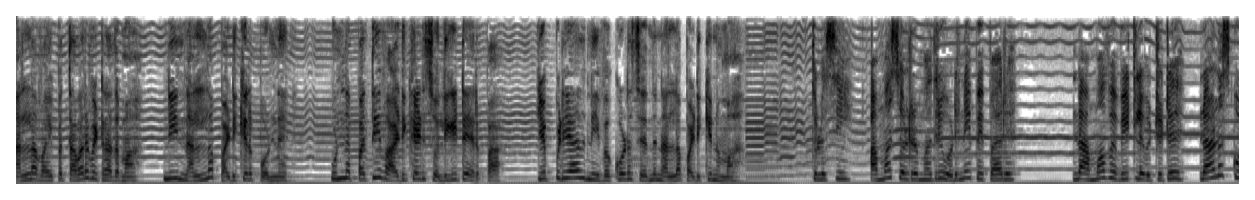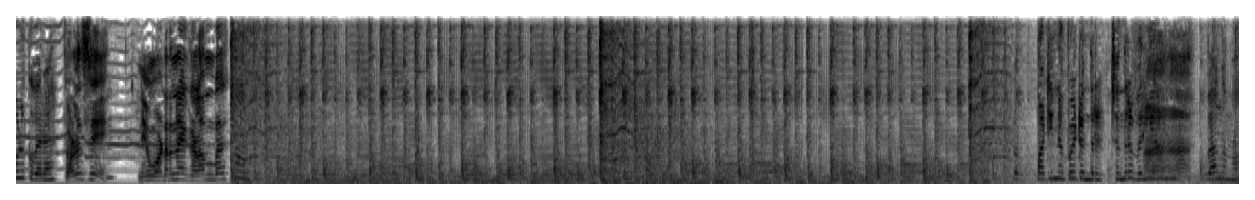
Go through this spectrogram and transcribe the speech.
நல்ல வாய்ப்பை தவற விட்டுறாதம்மா. நீ நல்லா படிக்கிற பொண்ணு. உன்னை பத்தி இவ அடிக்கடி சொல்லிக்கிட்டே இருப்பா. எப்படியாவது நீ இவ கூட சேர்ந்து நல்லா படிக்கணுமா? துளசி அம்மா சொல்ற மாதிரி உடனே போய் பாரு. நான் அம்மாவை வீட்ல விட்டுட்டு நானும் ஸ்கூலுக்கு வரேன். துளசி நீ உடனே கிளம்பு. நான் போயிட்டு வந்துடுறேன் சந்திரா வரியா. வாங்கம்மா.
